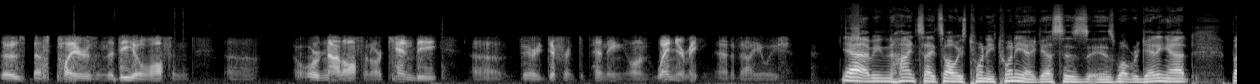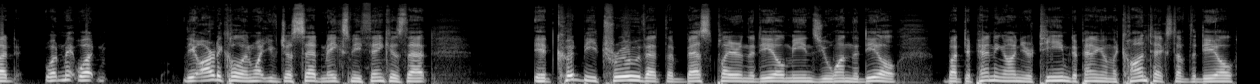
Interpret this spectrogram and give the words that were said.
those best players in the deal often, uh, or not often, or can be uh, very different depending on when you're making that evaluation. Yeah, I mean, hindsight's always twenty twenty. I guess is is what we're getting at. But what what the article and what you've just said makes me think is that it could be true that the best player in the deal means you won the deal, but depending on your team, depending on the context of the deal,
